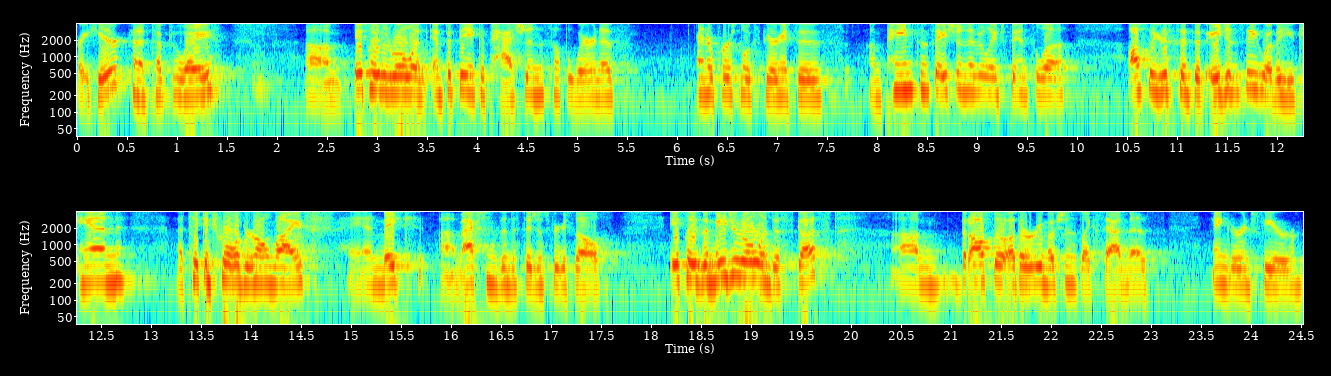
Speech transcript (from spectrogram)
right here, kind of tucked away. Um, it plays a role in empathy and compassion, self awareness, interpersonal experiences. Um, pain sensation is related to the insula. Also, your sense of agency, whether you can uh, take control of your own life and make um, actions and decisions for yourself. It plays a major role in disgust, um, but also other emotions like sadness, anger, and fear.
